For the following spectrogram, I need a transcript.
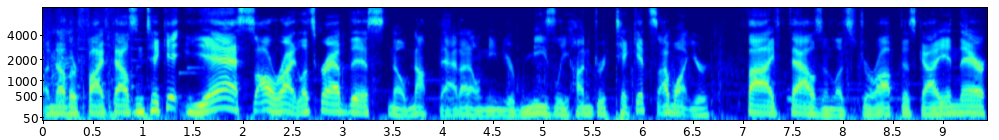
another 5,000 ticket. Yes! All right, let's grab this. No, not that. I don't need your measly 100 tickets. I want your 5,000. Let's drop this guy in there.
